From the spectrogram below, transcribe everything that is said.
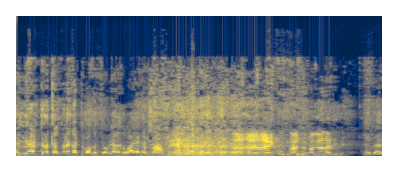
கல்யாணத்துல கங்கணம் கட்டுவாங்க தொழிலாளருக்கு வாய கட்டலாம் நாட்டு மகாராணி ஏய், வேற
